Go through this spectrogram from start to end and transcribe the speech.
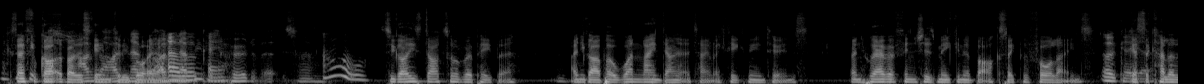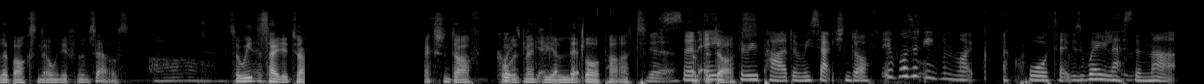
Because I, think it forgot about this I've, game I've until he brought it up. I've up. Oh, never okay. even heard of it. So. Oh, So you got these dots over a paper, and you got to put one line down at a time, like taking it in turns. And whoever finishes making a box, like the four lines, Okay. gets yeah. to colour of the box and own it for themselves. Oh. So we okay. decided to have sectioned off what was Quick meant to be a little part. Yeah. so an Of the dots. A3 pad, and we sectioned off. It wasn't even like a quarter. It was way less than that.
